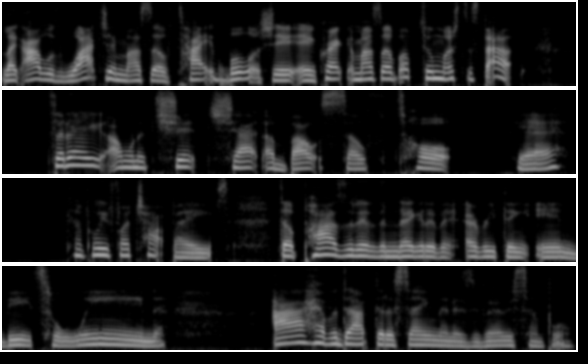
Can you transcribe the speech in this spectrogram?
Like I was watching myself type bullshit and cracking myself up too much to stop. Today, I want to chit chat about self talk. Yeah? Complete for chop babes. The positive, the negative, and everything in between. I have adopted a saying that is very simple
